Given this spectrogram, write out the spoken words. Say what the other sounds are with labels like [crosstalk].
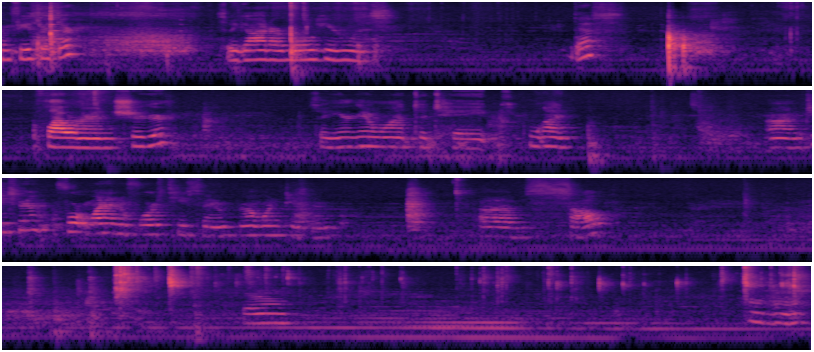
Confused right there. So we got our bowl here with this flour and sugar. So you're gonna want to take one um, teaspoon, four, one and a fourth teaspoon, not one teaspoon, of salt. So, Mm-hmm.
